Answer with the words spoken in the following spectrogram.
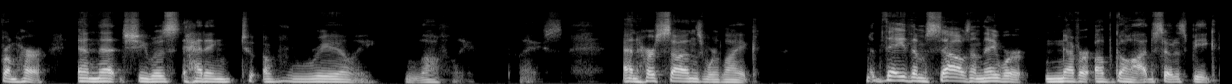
from her, and that she was heading to a really lovely place. And her sons were like, they themselves, and they were never of God, so to speak.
